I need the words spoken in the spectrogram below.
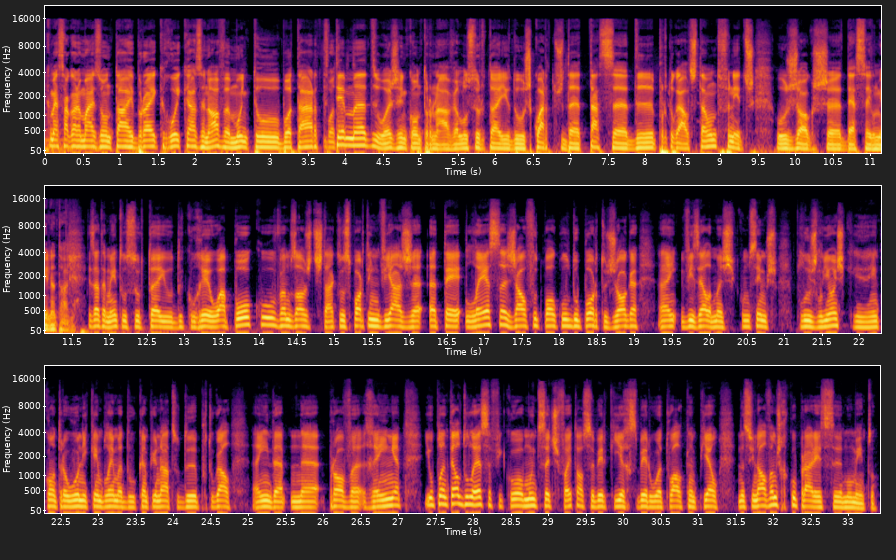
começa agora mais um tie break. Rui Casanova, muito boa tarde. Boa tarde. Tema de hoje incontornável: o sorteio dos quartos da Taça de Portugal. Estão definidos os jogos eh, dessa eliminatória. Exatamente, o sorteio decorreu há pouco. Vamos aos destaques. O Sporting viaja até Lessa, já o Futebol Clube do Porto joga em Vizela, mas comecemos pelos Leões, que encontra o único emblema do Campeonato de Portugal ainda na prova rainha. E o plantel do Lessa ficou muito satisfeito ao saber que ia receber o atual campeão nacional. Vamos recuperar esse momento.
